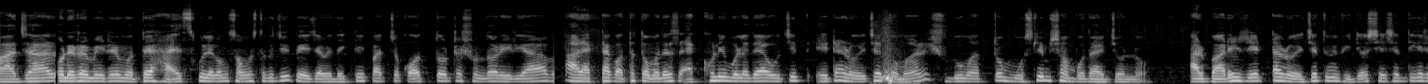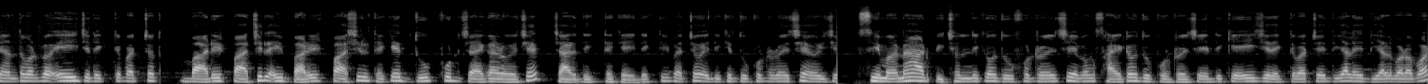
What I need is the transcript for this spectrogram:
বাজার পনেরো মিনিটের মধ্যে হাই স্কুল এবং সমস্ত কিছুই পেয়ে যাবে। দেখতেই পাচ্ছ কতটা সুন্দর এরিয়া আর একটা কথা তোমাদের এক্ষুনি বলে দেওয়া উচিত, এটা রয়েছে তোমার শুধুমাত্র মুসলিম সম্প্রদায়ের জন্য। আর বাড়ির রেটটা রয়েছে, তুমি ভিডিও শেষের দিকে জানতে পারবে। এই যে দেখতে পাচ্ছ, বাড়ির পাঁচিল, এই বাড়ির পাঁচিল থেকে দু ফুট জায়গা রয়েছে চারদিক থেকেই। দেখতেই পাচ্ছ, এদিকে দু ফুট রয়েছে, ওই যে সীমানা আর পিছন দিকেও দু ফুট রয়েছে এবং সাইডেও দু ফুট রয়েছে। এদিকে এই যে দেখতে পাচ্ছ, এই দিয়াল এই দিয়াল বরাবর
